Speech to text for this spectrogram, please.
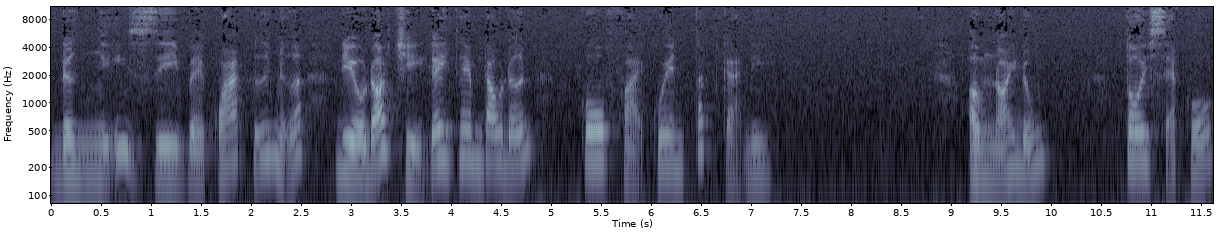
đừng nghĩ gì về quá khứ nữa, điều đó chỉ gây thêm đau đớn, cô phải quên tất cả đi. Ông nói đúng, tôi sẽ cố.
